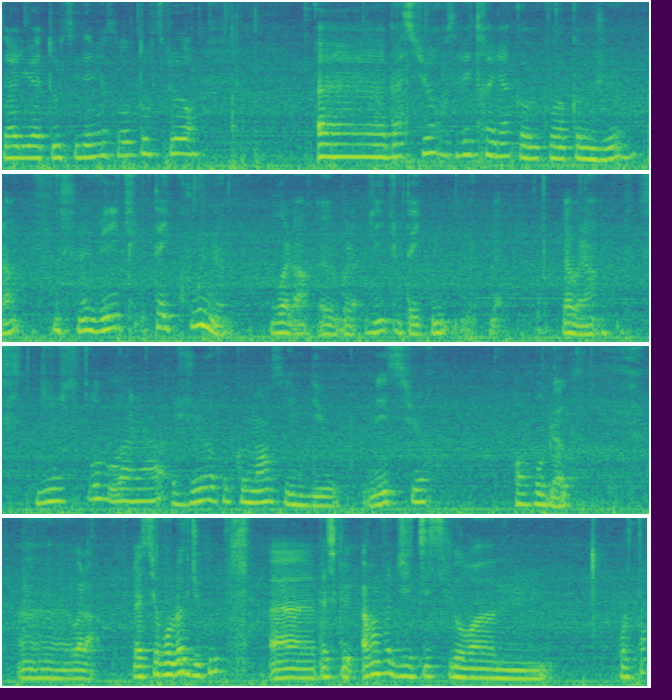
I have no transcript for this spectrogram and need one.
salut à tous les amis, on se retrouve sur... Euh, bah sur, vous savez très bien comme, quoi, comme jeu, voilà. véhicule Tycoon, voilà, euh, voilà, véhicule Tycoon, bah, bah voilà. Juste, voilà, je recommence les vidéos, mais sur Roblox. Euh, voilà. Bah sur Roblox du coup, euh, parce que avant en fait j'étais sur All Stars,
